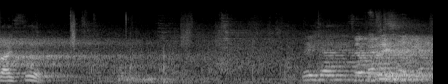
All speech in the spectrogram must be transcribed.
나이스, 나이스,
